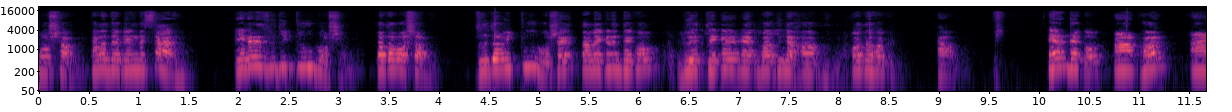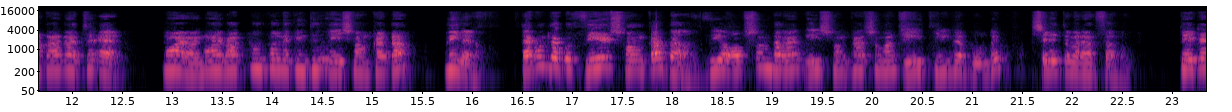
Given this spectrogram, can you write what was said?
বসাও, তাহলে চার এখানে যদি টু বসাও, কত বসাও? যদি আমি টু বসাই, তাহলে এখানে দেখো থেকে দিলে হাফ কত হবে? হাফ এখন দেখো আট হয়, আট আট আছে এক। নয় হয়, নয় ভাগ টু করলে কিন্তু এই সংখ্যাটা মিলে না। এখন দেখো যে সংখ্যা দ্বারা, যে অপশন দ্বারা এই সংখ্যার সমান এই থ্রিটা বলবে সেটাই তোমার অ্যান্সার হবে। তো এটা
